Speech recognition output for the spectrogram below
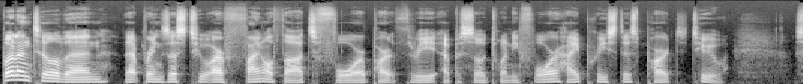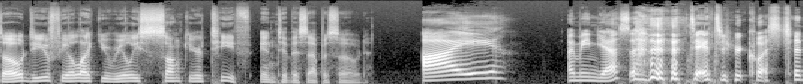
But until then, that brings us to our final thoughts for part 3, episode 24, High Priestess Part 2. So, do you feel like you really sunk your teeth into this episode? I I mean, yes, to answer your question.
